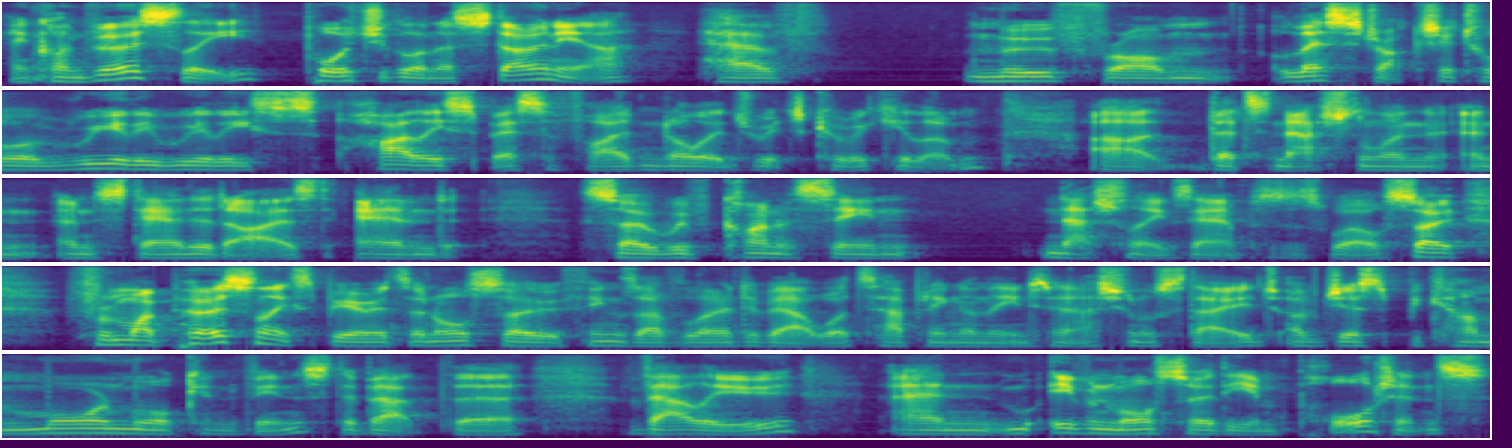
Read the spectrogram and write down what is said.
And conversely, Portugal and Estonia have move from less structure to a really, really highly specified, knowledge rich curriculum uh, that's national and, and, and standardized. And so we've kind of seen national examples as well. So, from my personal experience and also things I've learned about what's happening on the international stage, I've just become more and more convinced about the value and even more so the importance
